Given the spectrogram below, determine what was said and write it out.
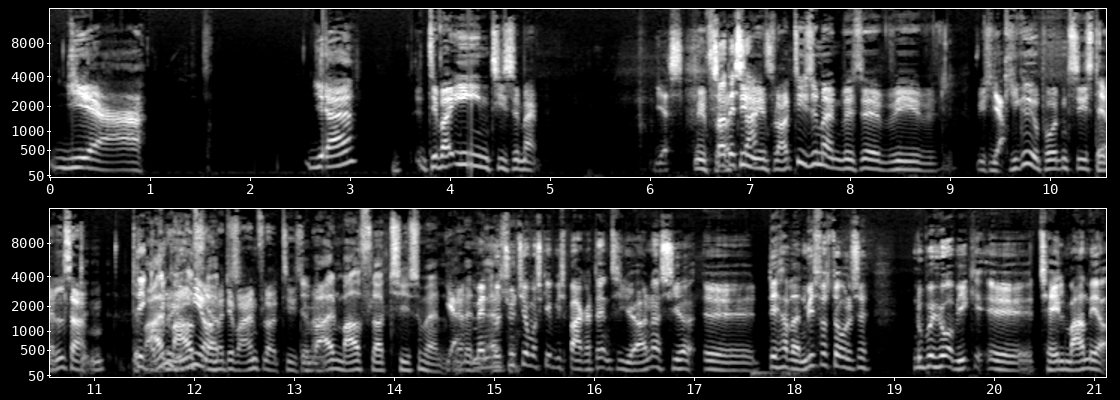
ja. Ja. Det var en tissemand. Yes. En Så er flot, det sagt. en flot tissemand, hvis øh, vi... Vi Ja. kiggede jo på den sidste Det- alle sammen. Det, Det det var en meget enige om, flot, at det var en flot det tissemand. var en meget flot tissemand. Ja, men, men nu synes jeg måske, at vi sparker den til hjørne og siger, øh, det har været en misforståelse. Nu behøver vi ikke øh, tale meget mere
